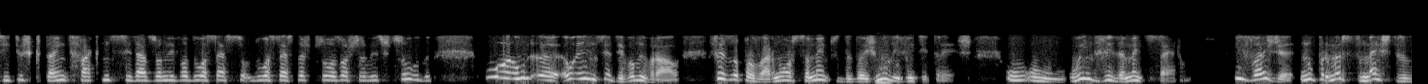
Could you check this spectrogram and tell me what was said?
sítios que têm, de facto, necessidades ao nível do acesso, do acesso das pessoas aos serviços de saúde. O, a, a, Iniciativa Liberal fez aprovar no orçamento de 2023 o, o, o endividamento zero, e veja, no primeiro semestre de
